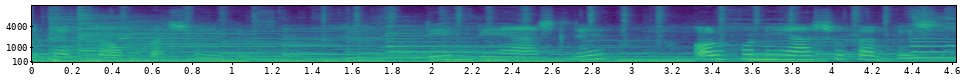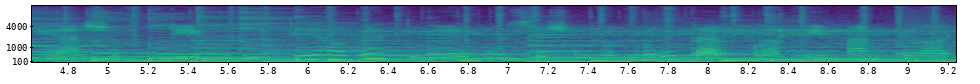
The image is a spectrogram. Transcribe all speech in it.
এটা একটা অভ্যাস হয়ে গেছে। ডিম নিয়ে আসলে অল্প নিয়ে আসুক আর বেশি নিয়ে আসুক, ডিম ধুতে হবে ধুয়ে মুছে সুন্দর করে তারপর ডিম ভাঙতে হয়।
